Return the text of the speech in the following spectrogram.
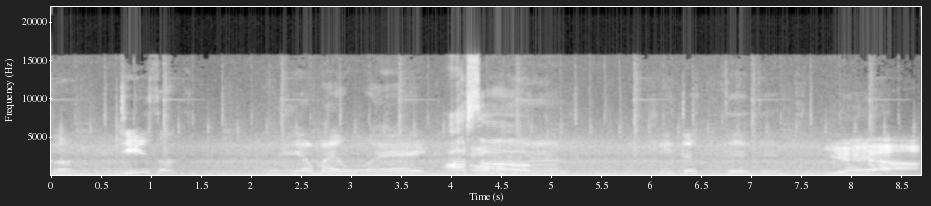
Cause Jesus healed my leg Awesome. and he just did it. Yeah.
